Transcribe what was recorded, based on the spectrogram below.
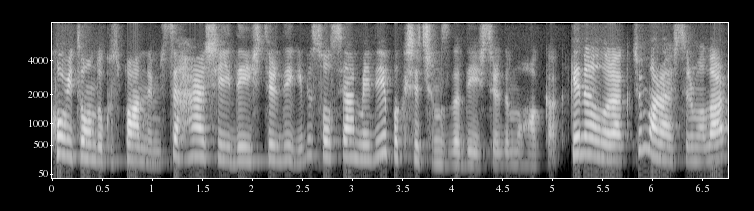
Covid-19 pandemisi her şeyi değiştirdiği gibi sosyal medyaya bakış açımızı da değiştirdi muhakkak. Genel olarak tüm araştırmalar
